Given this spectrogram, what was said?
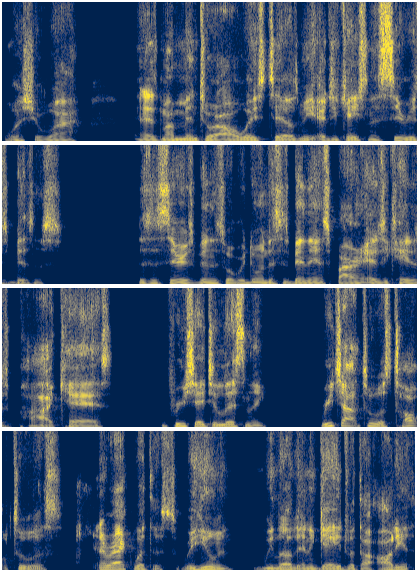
What's your why? And as my mentor always tells me, education is serious business. This is serious business what we're doing. This has been the Inspiring Educators podcast. Appreciate you listening. Reach out to us, talk to us, interact with us. We're human. We love to engage with our audience,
